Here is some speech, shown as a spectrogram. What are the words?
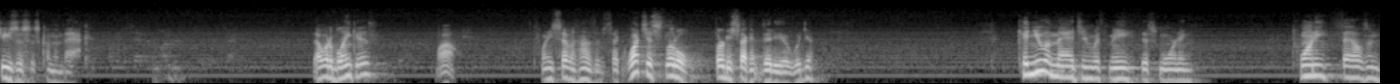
Jesus is coming back? Is that what a blink is? Wow. 27 hundredths of a second. Watch this little 30 second video, would you? Can you imagine with me this morning 20,000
